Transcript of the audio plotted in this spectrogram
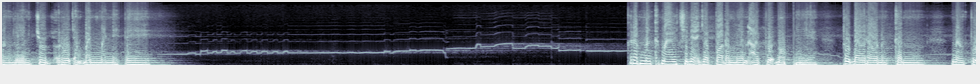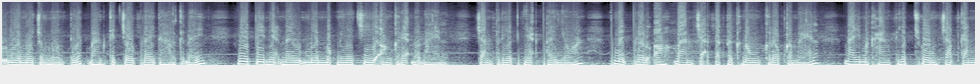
នឹងលៀងជូតរួចអំបញ្ញមិញនេះទេ ក្រឹមនឹងខ្មៅជាអ្នកយកព័ត៌មានឲ្យពួកបពាទូបីរោនឹងកិននិងពួកវាមួយចំនួនទៀតបានកិច្ចចូលព្រៃទៅហើយក្តីវាពីរអ្នកនៅមានមុខងារជាអង្គរៈដដែលចន្ទ្រាភ្ញាក់ភ័យញ័រភ្នែកព្រិលអស់បានចាក់ទឹកទៅក្នុងក្របកម៉ែលដៃម្ខាងទៀតឈោងចាប់កាន់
